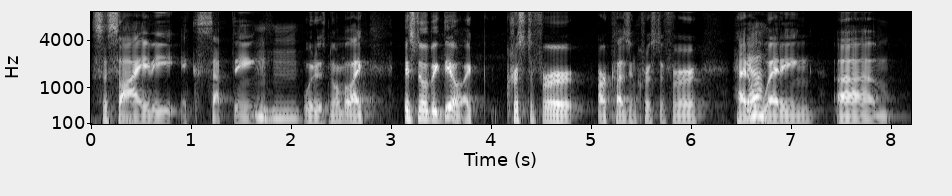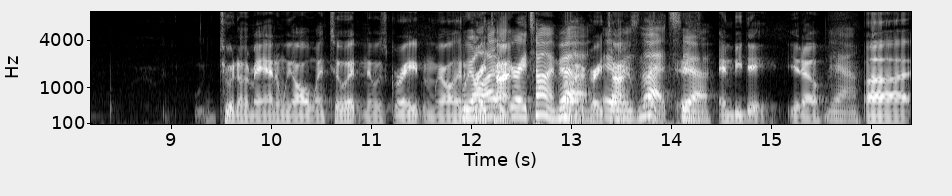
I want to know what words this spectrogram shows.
society accepting what is normal. Like it's no big deal. Like Christopher, our cousin Christopher, had Yeah. a wedding um, to another man, and we all went to it, and it was great, and we all had We a all great had a time. great time, We all had a great time. It was nuts, it's yeah. NBD, you know. Yeah. Uh,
